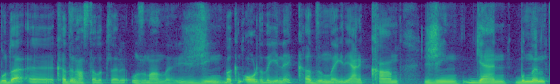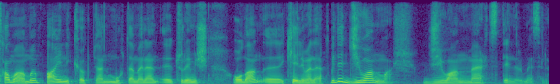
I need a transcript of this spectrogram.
Bu da e, kadın hastalıkları uzmanlığı. Jin. Bakın orada da yine kadınla ilgili. Yani kan, jin, gen bunların tamamı aynı kökten muhtemelen e, türemiş olan e, kelimeler. Bir de civan var. Civan mert denir mesela.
